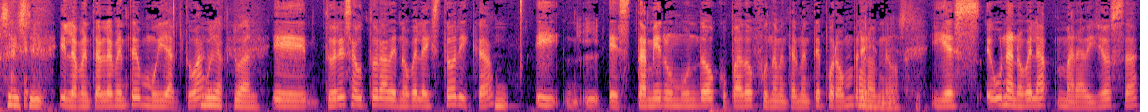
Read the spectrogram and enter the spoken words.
Sí, sí. y lamentablemente muy actual. Muy actual. Eh, tú eres autora de novela histórica Mm. y es también un mundo ocupado fundamentalmente por hombres, Por ¿no? sí. Y es una novela maravillosa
